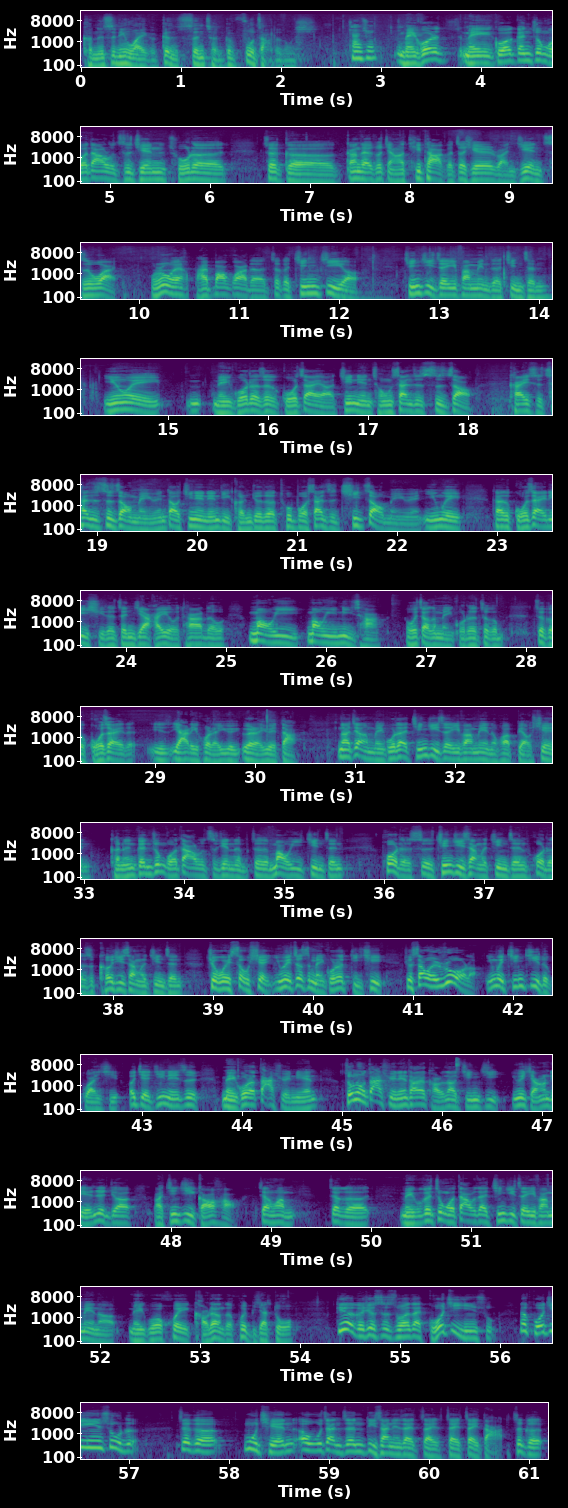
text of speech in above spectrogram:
可能是另外一个更深层、更复杂的东西。将军，美国美国跟中国大陆之间，除了这个刚才所讲的 TikTok 这些软件之外，我认为还包括的这个经济哦，经济这一方面的竞争。因为美国的这个国债啊，今年从三十四兆开始，三十四兆美元到今年年底可能就是突破三十七兆美元，因为它的国债利息的增加，还有它的贸易贸易逆差，会造成美国的这个这个国债的压力会来越越来越大。那这样，美国在经济这一方面的话，表现可能跟中国大陆之间的这个贸易竞争，或者是经济上的竞争，或者是科技上的竞争，就会受限，因为这是美国的底气就稍微弱了，因为经济的关系。而且今年是美国的大选年，总统大选年，他要考虑到经济，因为想要连任就要把经济搞好。这样的话，这个美国跟中国大陆在经济这一方面呢，美国会考量的会比较多。第二个就是说，在国际因素，那国际因素的这个目前俄乌战争第三年在在在在打这个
